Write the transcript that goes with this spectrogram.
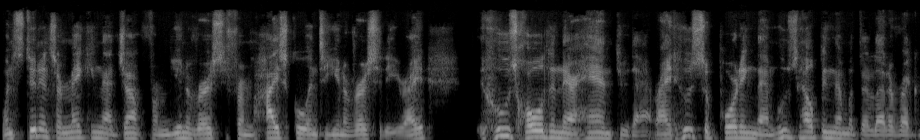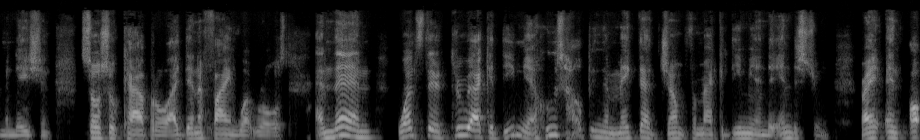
When students are making that jump from university from high school into university right who's holding their hand through that, right? Who's supporting them? Who's helping them with their letter of recommendation, social capital, identifying what roles. And then once they're through academia, who's helping them make that jump from academia into industry, right? And uh,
